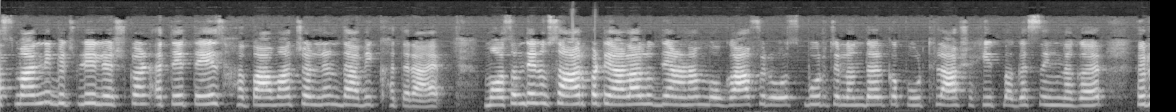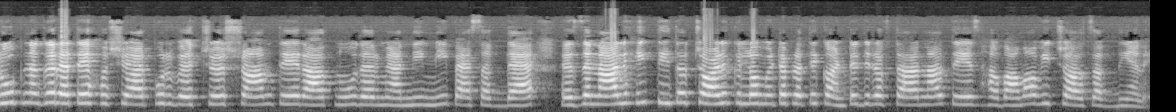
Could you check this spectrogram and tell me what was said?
ਅਸਮਾਨੀ ਬਿਜਲੀ ਲਿਸ਼ਕਣ ਅਤੇ ਤੇਜ਼ ਹਵਾਵਾਂ ਚੱਲਣ ਦਾ ਵੀ ਖਤਰਾ ਹੈ। ਮੌਸਮ ਦੇ ਅਨੁਸਾਰ ਪਟਿਆਲਾ, ਲੁਧਿਆਣਾ, ਮੋਗਾ, ਫਿਰੋਜ਼ਪੁਰ, ਜਲੰਧਰ, ਕਪੂਰਥਲਾ, ਸ਼ਹੀਦ ਭਗਤ ਸਿੰਘ ਨਗਰ, ਰੂਪਨਗਰ ਅਤੇ ਹੁਸ਼ਿਆਰਪੁਰ ਵਿੱਚ ਸ਼ਾਮ ਤੇ ਰਾਤ ਨੂੰ ਦਰਮਿਆਨੀ ਮੀਂਹ ਪੈ ਸਕਦਾ ਹੈ। ਇਸ ਦੇ ਨਾਲ ਹੀ 30 ਤੋਂ 40 ਕਿਲੋਮੀਟਰ ਪ੍ਰਤੀ ਘੰਟੇ ਦੀ ਰਫ਼ਤਾਰ ਨਾਲ ਤੇਜ਼ ਹਵਾਵਾਂ ਵੀ ਚੱਲ ਸਕਦੀਆਂ ਨੇ।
